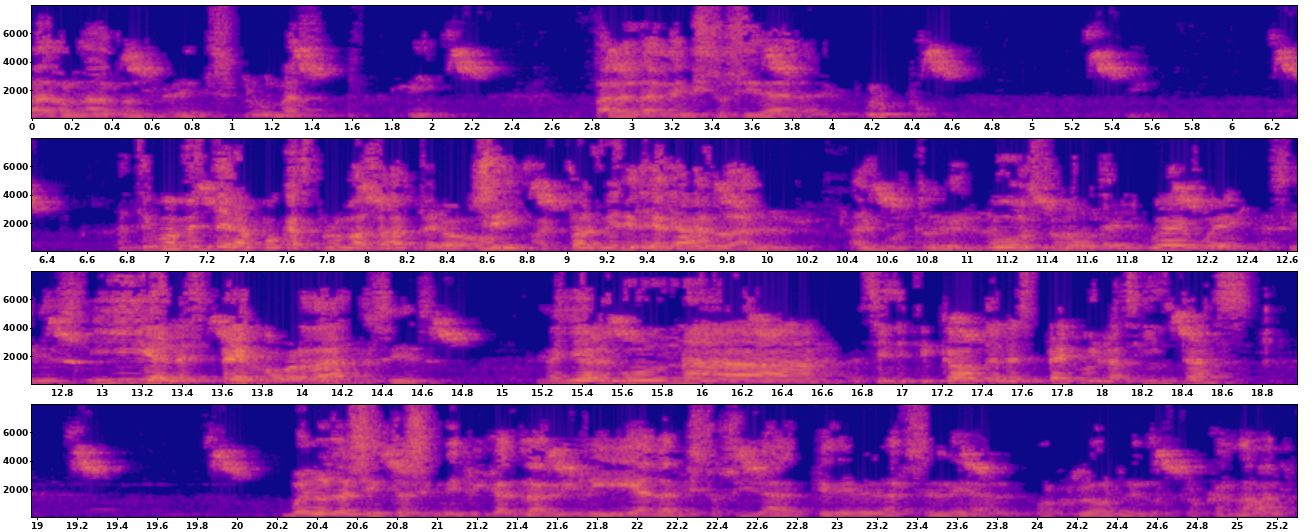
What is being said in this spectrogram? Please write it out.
va adornado con diferentes plumas, ¿sí? para darle vistosidad al grupo. ¿sí? Antiguamente eran pocas plumas, ¿verdad? Pero Sí, actualmente de ya acuerdo al, al gusto del el gusto del huehue Así es, y el espejo, ¿verdad? así es. ¿Hay algún significado del espejo y las cintas? Bueno, las cintas significan la alegría, la vistosidad que debe dársele al folclore de nuestro carnaval.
